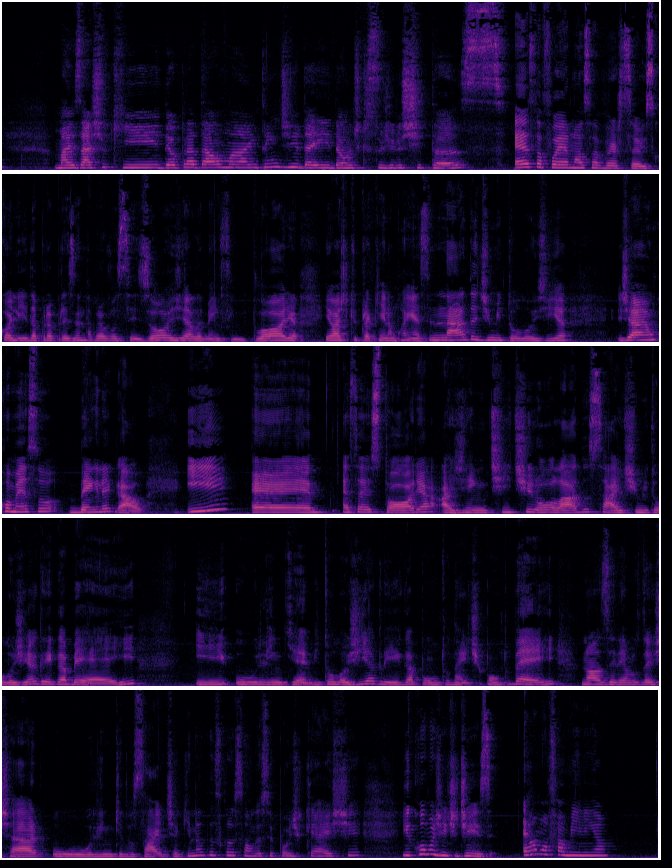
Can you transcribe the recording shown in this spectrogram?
Mas acho que deu pra dar uma entendida aí de onde que surgiram os titãs. Essa foi a nossa versão escolhida pra apresentar pra vocês hoje. Ela é bem simplória. Eu acho que pra quem não conhece nada de mitologia, já é um começo bem legal. E é, essa história a gente tirou lá do site Mitologia Grega BR. E o link é mitologiagrega.net.br. Nós iremos deixar o link do site aqui na descrição desse podcast. E como a gente diz, é uma família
